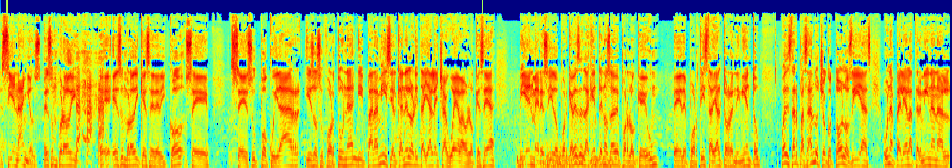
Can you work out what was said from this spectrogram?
100 años. Es un Brody, eh, es un Brody que se dedicó, se, se supo cuidar, hizo su fortuna y para mí si el Canelo ahorita ya le echa hueva o lo que sea, bien merecido, porque a veces la gente no sabe por lo que un eh, deportista de alto rendimiento puede estar pasando, Choco, todos los días. Una pelea la terminan, al,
